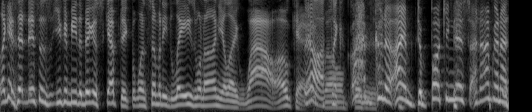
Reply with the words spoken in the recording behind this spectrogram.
like I said, this is you could be the biggest skeptic, but when somebody lays one on you, like, wow, okay. Yeah, it's well, like I'm there's- gonna, I am debunking this, and I'm gonna.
